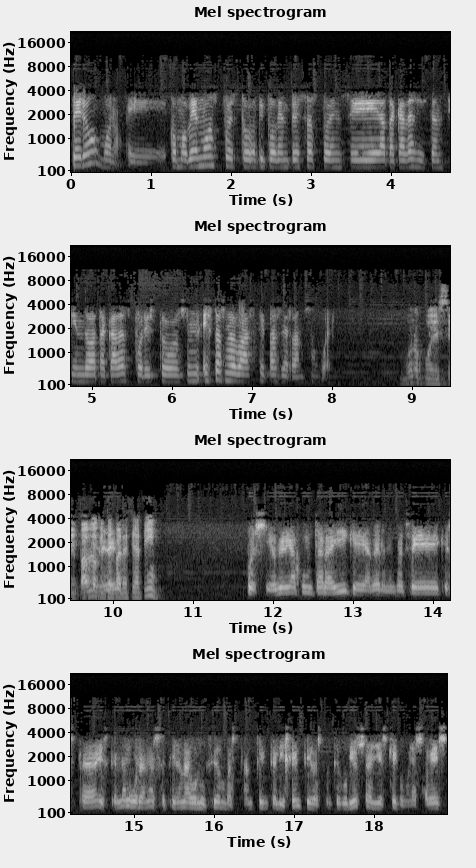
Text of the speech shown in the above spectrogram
Pero bueno eh, como vemos pues todo tipo de empresas pueden ser atacadas y están siendo atacadas por estos estas nuevas cepas de ransomware. Bueno pues Pablo qué te parece a ti Pues yo quería apuntar ahí que, a ver, me parece que esta, este malware se tiene una evolución bastante inteligente y bastante curiosa y es que, como ya sabéis,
